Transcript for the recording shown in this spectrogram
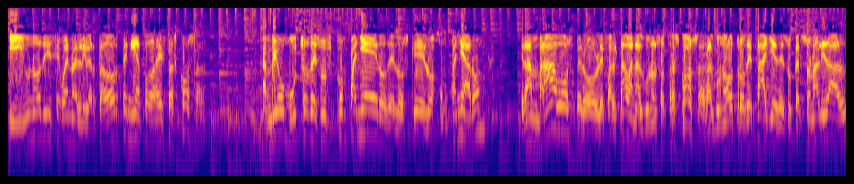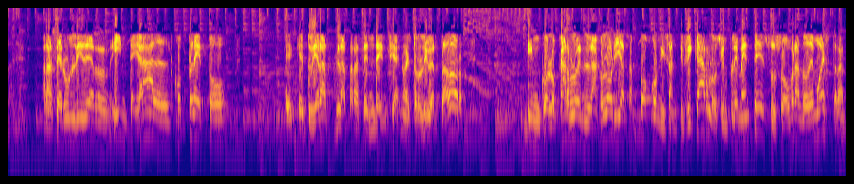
Y uno dice, bueno, el Libertador tenía todas estas cosas. Cambió muchos de sus compañeros, de los que lo acompañaron, eran bravos, pero le faltaban algunas otras cosas, algunos otros detalles de su personalidad para ser un líder integral, completo, eh, que tuviera la trascendencia de nuestro libertador, sin colocarlo en la gloria tampoco ni santificarlo, simplemente sus obras lo demuestran.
